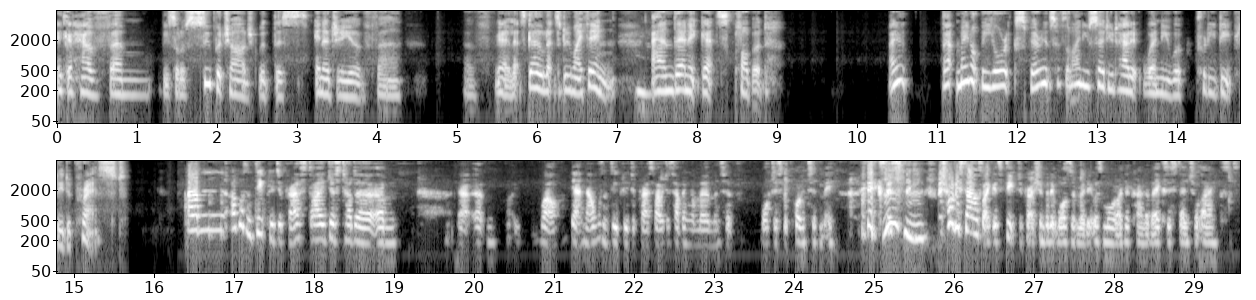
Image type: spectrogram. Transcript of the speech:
it can have um, be sort of supercharged with this energy of uh, of you know let's go, let's do my thing, mm. and then it gets clobbered. I don't that may not be your experience of the line. You said you'd had it when you were pretty deeply depressed. Um, I wasn't deeply depressed. I just had a, um, uh, um, well, yeah, no, I wasn't deeply depressed. I was just having a moment of what is the point of me existing, mm-hmm. which probably sounds like it's deep depression, but it wasn't really. It was more like a kind of existential angst.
